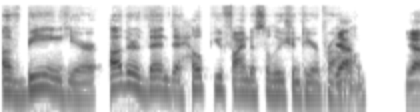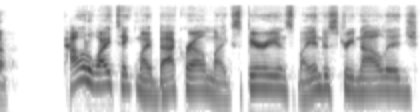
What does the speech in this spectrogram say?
of being here other than to help you find a solution to your problem Yeah. yeah. how do I take my background, my experience, my industry knowledge,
